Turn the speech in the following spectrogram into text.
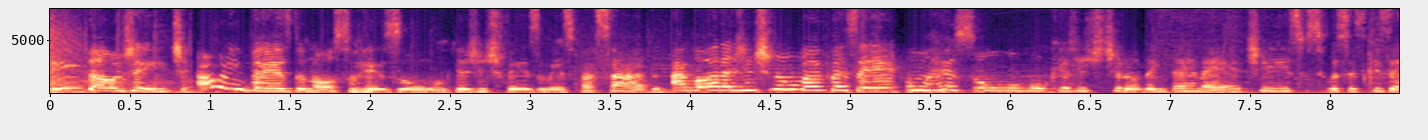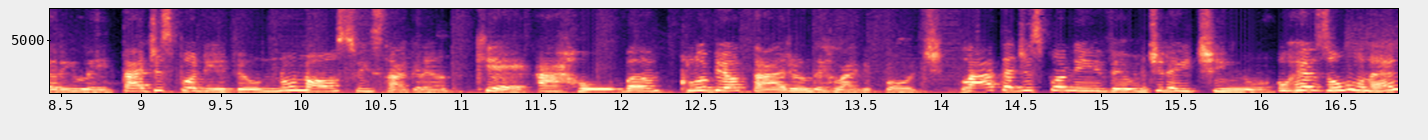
Então, gente, ao invés do nosso resumo que a gente fez no mês passado, agora a gente não vai fazer um resumo que a gente tirou da internet. Isso, se vocês quiserem ler, tá disponível no nosso Instagram, que é clubeotário_pod. Lá tá disponível direitinho o resumo, né?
